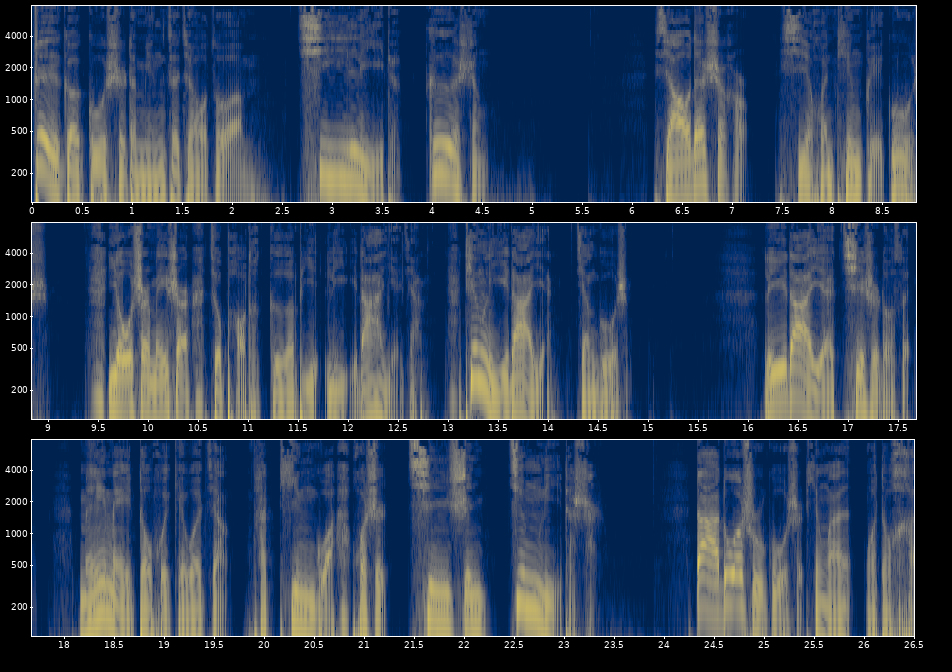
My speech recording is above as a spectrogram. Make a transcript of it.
这个故事的名字叫做《凄厉的歌声》。小的时候喜欢听鬼故事，有事没事就跑到隔壁李大爷家听李大爷讲故事。李大爷七十多岁，每每都会给我讲他听过或是亲身经历的事儿。大多数故事听完我都很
